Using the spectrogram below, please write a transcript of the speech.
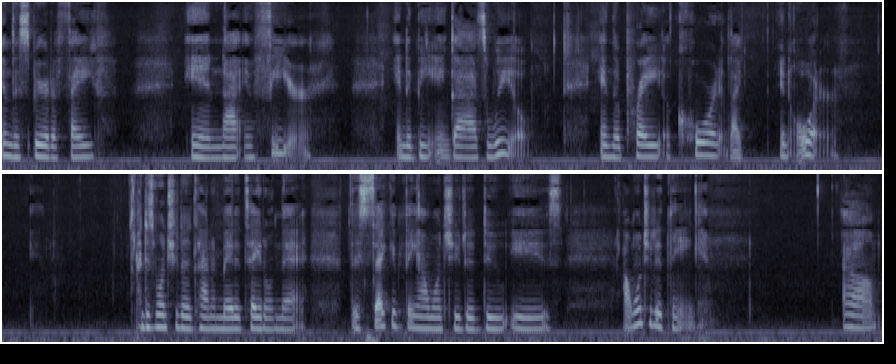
in the spirit of faith and not in fear, and to be in God's will, and to pray according like in order? I just want you to kind of meditate on that. The second thing I want you to do is I want you to think um,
